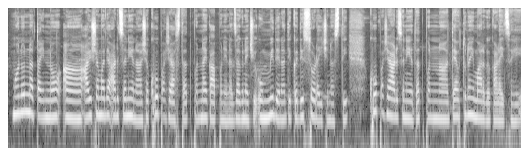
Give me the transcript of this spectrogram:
म्हणून ना ताईंनो आयुष्यामध्ये अडचणी आहे ना अशा खूप अशा असतात. पण नाही का आपण आहे ना जगण्याची उम्मीद आहे ना ती कधीच सोडायची नसती. खूप अशा अडचणी येतात पण त्यातूनही मार्ग काढायचं हे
